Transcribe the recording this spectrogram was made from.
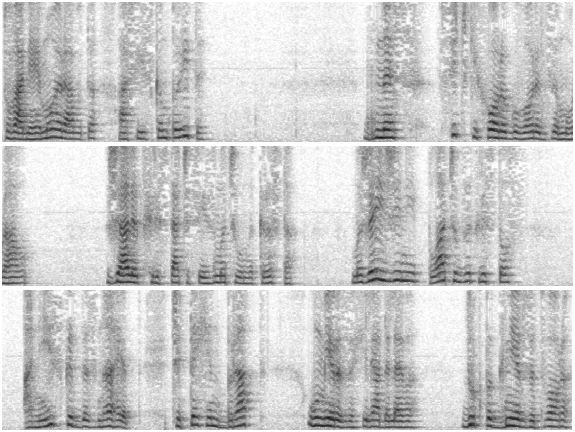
Това не е моя работа, аз искам парите. Днес всички хора говорят за морал. Жалят Христа, че се е измъчил на кръста. Мъже и жени плачат за Христос, а не искат да знаят, че техен брат умира за хиляда лева, друг пък гния в затвора.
